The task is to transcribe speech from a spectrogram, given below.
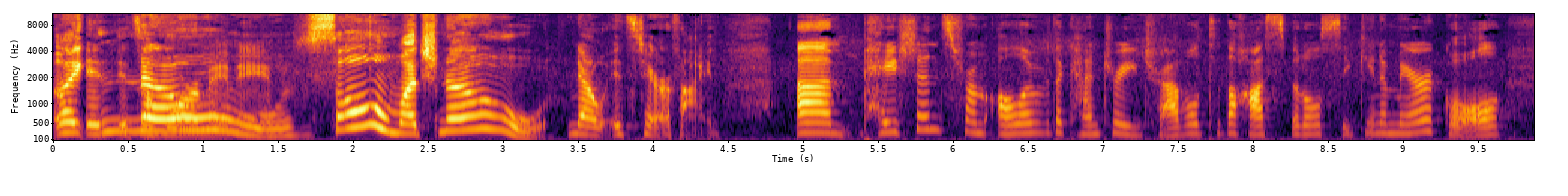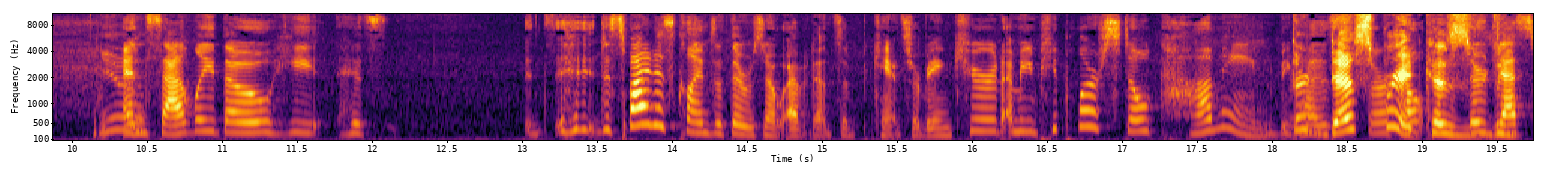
Like It- it's a horror movie. so much no. No, it's terrifying. Um, patients from all over the country traveled to the hospital seeking a miracle, Yeah. and sadly, though he his, despite his claims that there was no evidence of cancer being cured, I mean, people are still coming because they're desperate because desperate.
